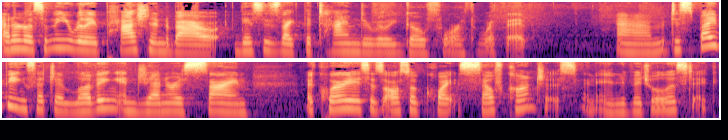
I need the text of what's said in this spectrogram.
I don't know, something you're really passionate about, this is like the time to really go forth with it. Um, despite being such a loving and generous sign, Aquarius is also quite self conscious and individualistic.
